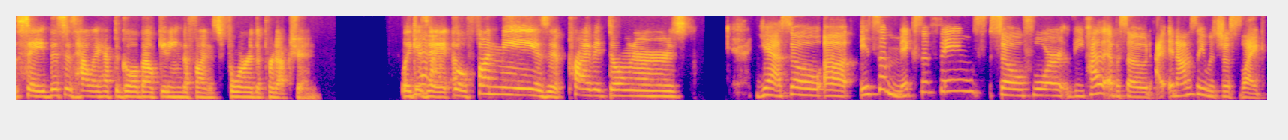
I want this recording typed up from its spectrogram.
say this is how i have to go about getting the funds for the production like, yeah. is it GoFundMe? Is it private donors? Yeah, so uh, it's a mix of things. So for the pilot episode, I, and honestly, it was just like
